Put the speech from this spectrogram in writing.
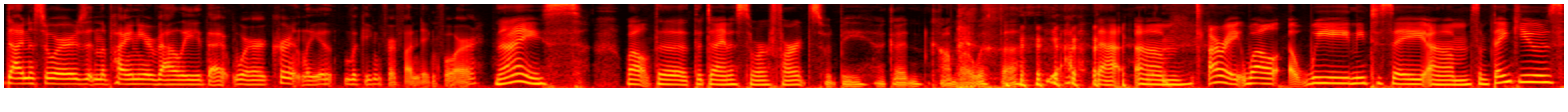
dinosaurs in the Pioneer Valley that we're currently looking for funding for. Nice. Well, the the dinosaur farts would be a good combo with the yeah that. Um, all right. Well, we need to say um, some thank yous.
